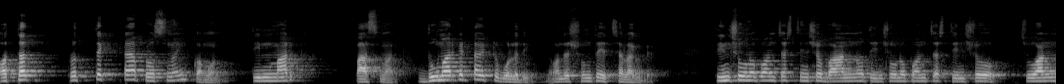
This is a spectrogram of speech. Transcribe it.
অর্থাৎ প্রত্যেকটা প্রশ্নই কমন তিন মার্ক পাঁচ মার্ক দু মার্কেরটাও একটু বলে দিই, আমাদের শুনতে ইচ্ছা লাগবে। তিনশো উনপঞ্চাশ, তিনশো বাহান্ন, তিনশো উনপঞ্চাশ, তিনশো চুয়ান্ন,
